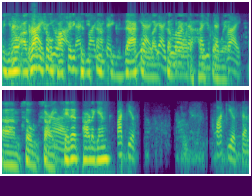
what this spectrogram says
You know, I was Right, having trouble you concentrating because you why you sound said- exactly yeah, like yeah, you somebody I went to high school with. right. Um, so sorry. Right. Say that part again. Fuck you. Fuck yourself.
